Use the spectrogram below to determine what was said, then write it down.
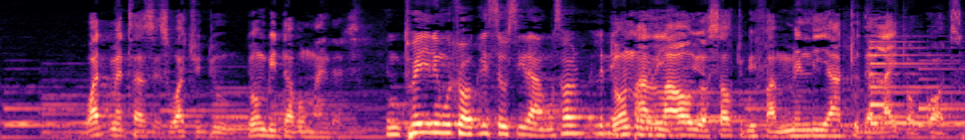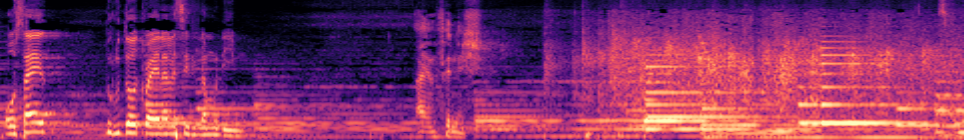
What matters is what you do. Don't be double minded. ntho leng botlhokwa ke se o se irang o sa ba le Don't allow yourself to be familiar to the light of God. o sa ruta o tlwaela lesedi la modimo I am finished.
